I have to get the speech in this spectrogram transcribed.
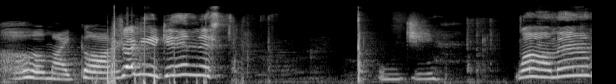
Oh my gosh, I need to get in this. Gee. Wow, man.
